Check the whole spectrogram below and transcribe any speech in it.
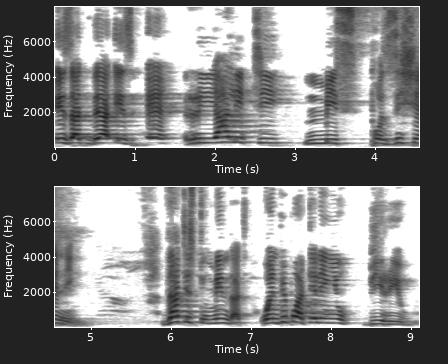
is that there is a reality mispositioning. That is to mean that when people are telling you, be real,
